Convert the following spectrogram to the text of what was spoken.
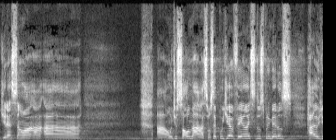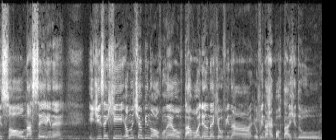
Direção a, a, a, a onde o Sol nasce. Você podia ver antes dos primeiros raios de Sol nascerem, né? E dizem que eu não tinha binóculo, né? Eu estava olhando, né? Que eu vi na, eu vi na reportagem do,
